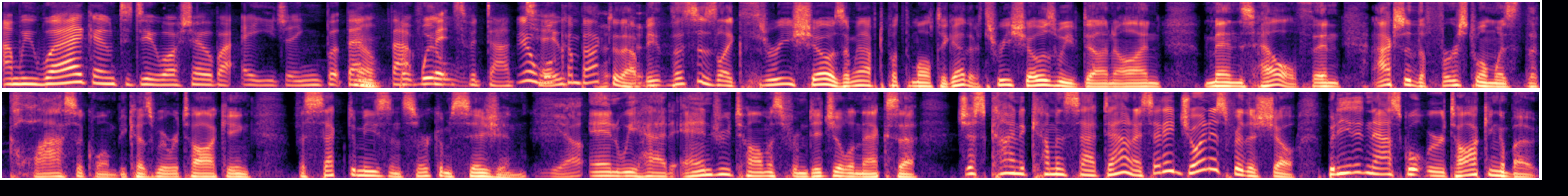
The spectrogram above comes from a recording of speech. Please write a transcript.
Cancer. And we were going to do our show about aging, but then Yeah, that but we'll- fits with dad Yeah, too. we'll come back to that. This is like three shows. I'm gonna have to put them all together. Three shows we've done on men's health, and actually the first one was the classic one because we were talking vasectomies and circumcision. Yeah. And we had Andrew Thomas from Digital Anexa just kind of come and sat down. I said, "Hey, join us for the show," but he didn't ask what we were talking about.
